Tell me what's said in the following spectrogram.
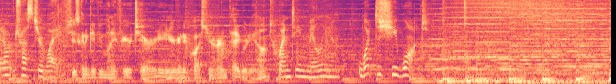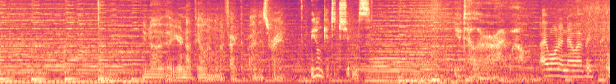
I don't trust your wife. She's gonna give you money for your charity, and you're gonna question her integrity, huh? 20 million. What does she want? You know that you're not the only one affected by this, right? We don't get to choose. You tell her or I will. I want to know everything.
